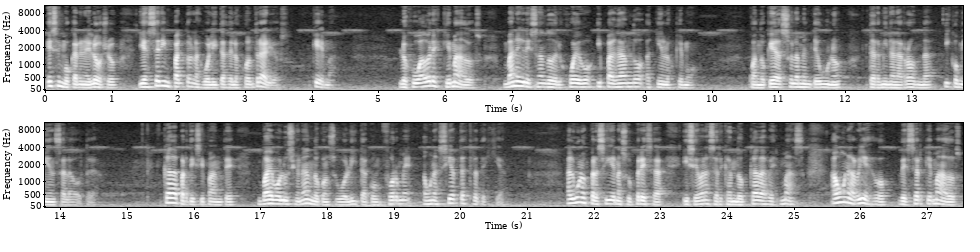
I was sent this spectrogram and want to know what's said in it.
es embocar en el hoyo y hacer impacto en las bolitas de los contrarios. Quema. Los jugadores quemados van egresando del juego y pagando a quien los quemó. Cuando queda solamente uno, termina la ronda y comienza la otra. Cada participante va evolucionando con su bolita conforme a una cierta estrategia. Algunos persiguen a su presa y se van acercando cada vez más, aún a riesgo de ser quemados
